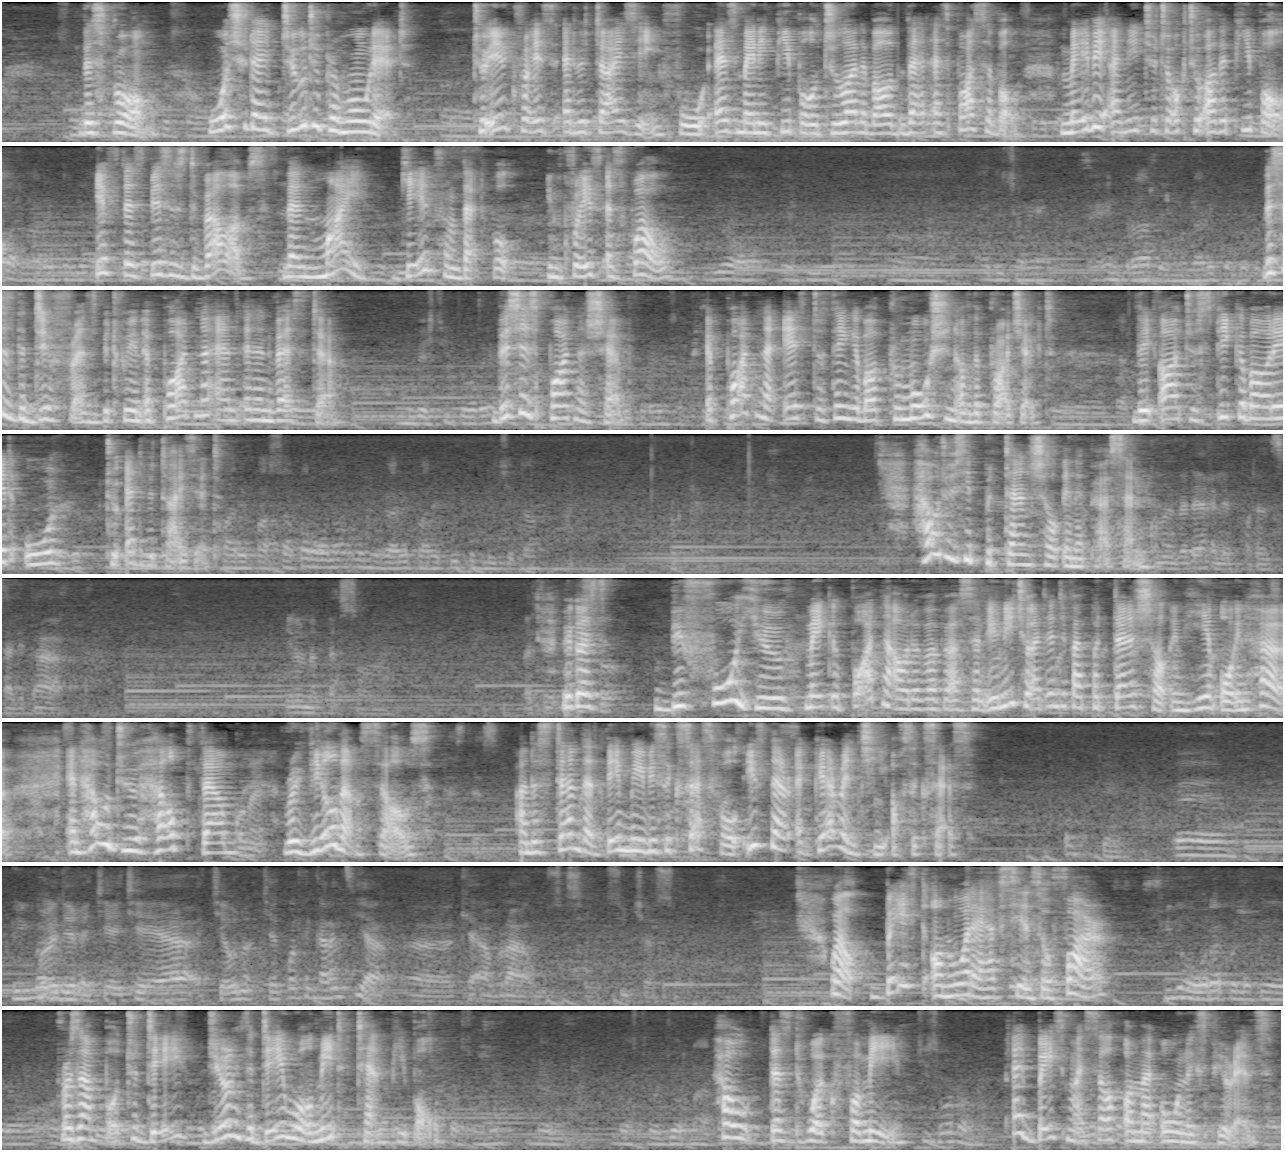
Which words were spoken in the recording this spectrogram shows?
this room. What should I do to promote it? To increase advertising for as many people to learn about that as possible. Maybe I need to talk to other people. If this business develops, then my gain from that will increase as well. This is the difference between a partner and an investor. This is partnership. A partner is to think about promotion of the project. They are to speak about it or to advertise it. How do you see potential in a person? Because before you make a partner out of a person, you need to identify potential in him or in her. And how do you help them reveal themselves? understand that they may be successful. Is there a guarantee of success? Well, based on what I have seen so far, for example, today, during the day, we'll meet 10 people. How does it work for me? I base myself on my own experience.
